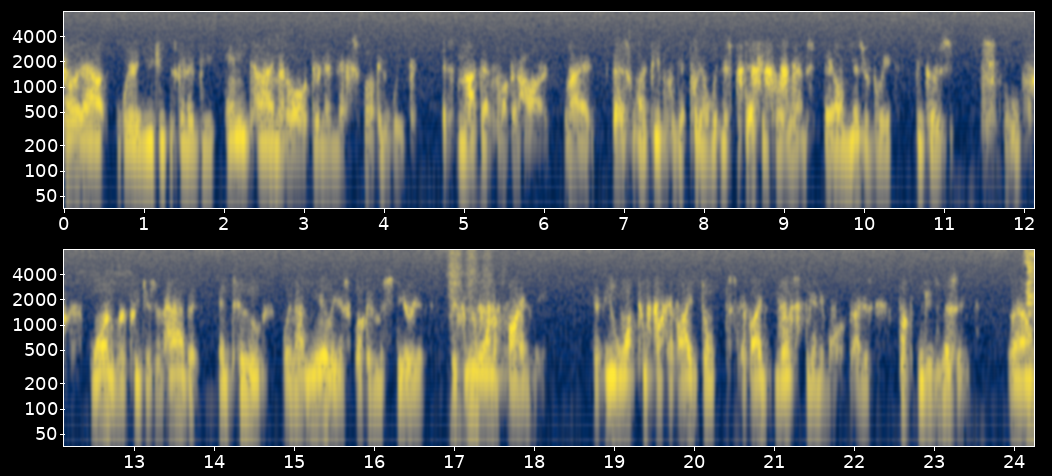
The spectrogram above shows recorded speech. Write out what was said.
chart out where YouTube is going to be any time at all during the next fucking week. It's not that fucking hard, right? That's why people who get put in witness protection programs fail miserably because one, we're creatures of habit, and two, we're not nearly as fucking mysterious. If you want to find me, if you want to find, if I don't, if I don't see me anymore, I just fuck, Eugene's missing. Well,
